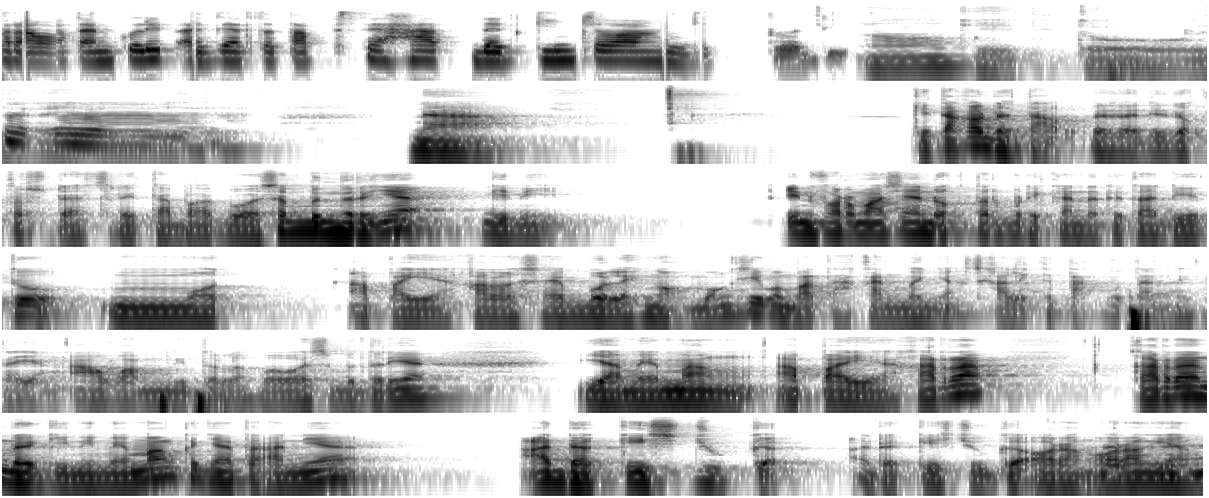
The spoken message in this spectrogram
perawatan kulit agar tetap sehat dan kinclong gitu. Oh gitu. Ya, ya, ya. Nah, kita kan udah tahu dari tadi dokter sudah cerita banget bahwa sebenarnya gini informasi yang dokter berikan dari tadi itu mood apa ya kalau saya boleh ngomong sih mematahkan banyak sekali ketakutan kita yang awam gitu loh bahwa sebenarnya ya memang apa ya karena karena ada gini memang kenyataannya ada case juga ada case juga orang-orang -huh. yang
